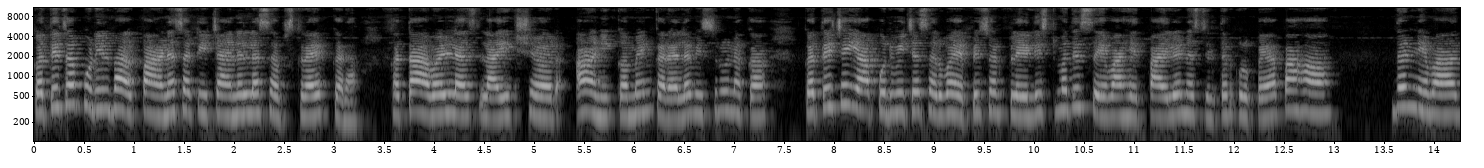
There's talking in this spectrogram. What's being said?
कथेचा पुढील भाग पाहण्यासाठी चॅनलला सबस्क्राईब करा. कथा आवडल्यास लाईक शेअर आणि कमेंट करायला विसरू नका. कथेचे यापूर्वीच्या सर्व एपिसोड प्लेलिस्टमध्ये सेव्ह आहेत. पाहिले नसतील तर कृपया पहा. धन्यवाद.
